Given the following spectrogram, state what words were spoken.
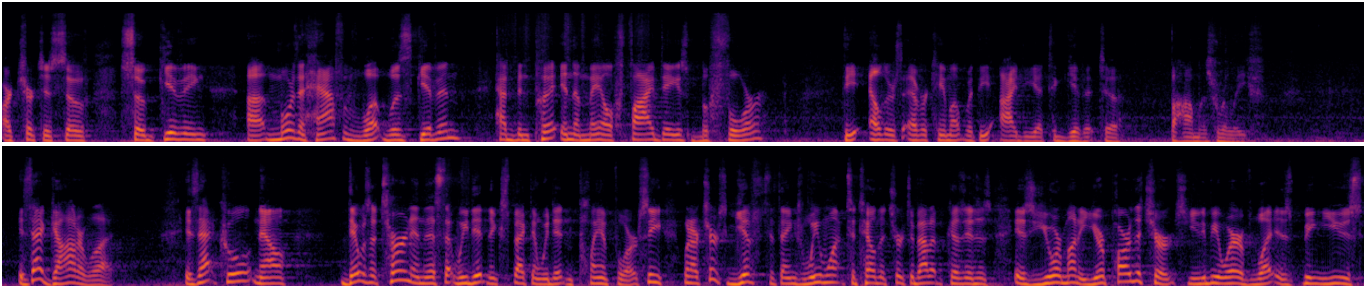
our church is so, so giving. Uh, more than half of what was given had been put in the mail five days before the elders ever came up with the idea to give it to Bahamas Relief. Is that God or what? Is that cool? Now, there was a turn in this that we didn't expect and we didn't plan for. See, when our church gives to things, we want to tell the church about it because it is, is your money. You're part of the church. You need to be aware of what is being used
